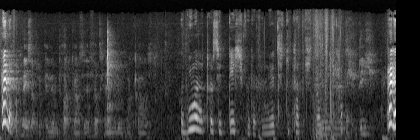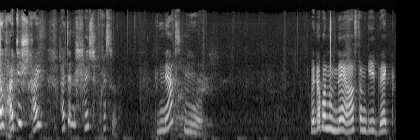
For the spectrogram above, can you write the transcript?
Philipp! in dem Podcast, das war kein Videopodcast. Und niemand interessiert dich, Philipp. Und jetzt die Klatsch. Dich. Philipp, halt die Schrei. Halt deine scheiß Fresse. Du nervst nur. Wenn du aber nur nervst, dann geh weg.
